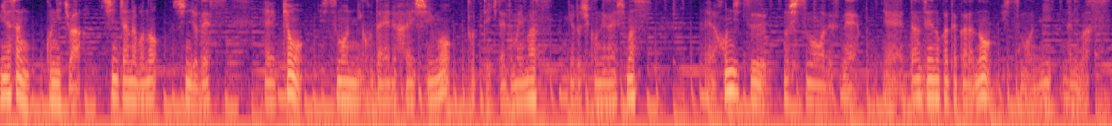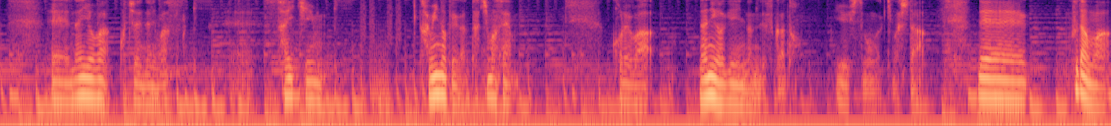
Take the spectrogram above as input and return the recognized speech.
皆さんこんにちは。しんちゃんラボの新庄です、えー、今日も質問に答える配信を撮っていきたいと思います。よろしくお願いします、えー、本日の質問はですね、えー、男性の方からの質問になります、え内容はこちらになります、え最近髪の毛が立ちません。これは何が原因なんですかという質問が来ました。で普段は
